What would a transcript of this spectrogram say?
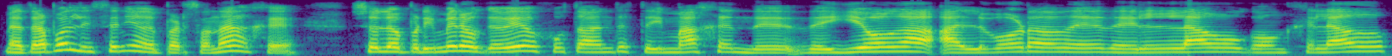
me atrapó el diseño del personaje. Yo lo primero que veo es justamente esta imagen de, de yoga al borde del lago congelado,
